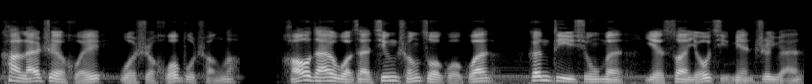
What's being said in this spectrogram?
看来这回我是活不成了。好歹我在京城做过官，跟弟兄们也算有几面之缘。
